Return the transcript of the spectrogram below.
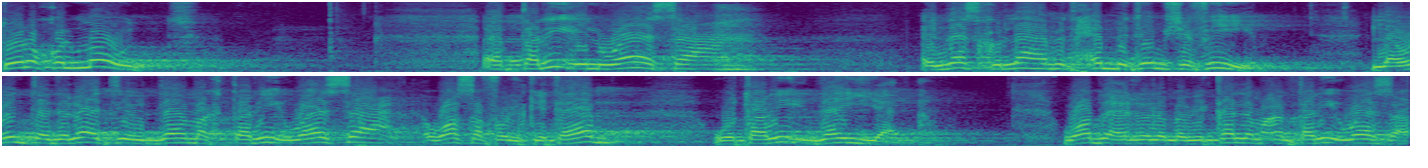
طرق الموت الطريق الواسع الناس كلها بتحب تمشي فيه لو انت دلوقتي قدامك طريق واسع وصفه الكتاب وطريق ضيق. واضح انه لما بيتكلم عن طريق واسع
